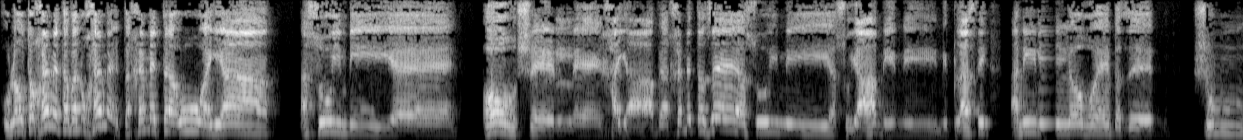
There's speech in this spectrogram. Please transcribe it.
הוא לא אותו חמד, אבל הוא חמד. החמד ההוא היה עשוי מ... אה, של אה, חיה, והחמת הזה עשוי מ... עשויה מ... מ... מפלסטיק. אני לא רואה בזה שום,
